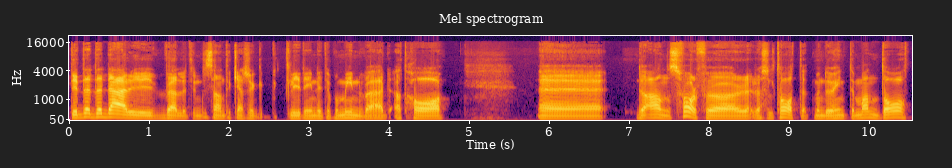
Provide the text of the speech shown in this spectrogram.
det, det, det, där är ju väldigt intressant, det kanske glider in lite på min värld, att ha eh, du har ansvar för resultatet, men du har inte mandat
